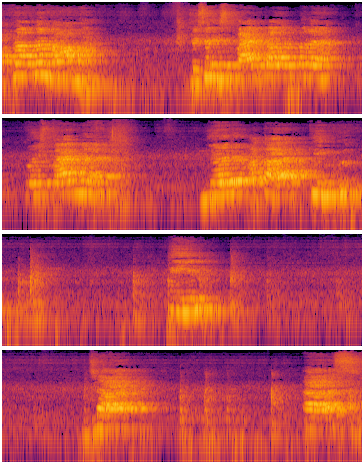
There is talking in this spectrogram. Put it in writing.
अपना अपना नाम है। जैसे इस पैड का करें तो इस पैड में यह आता है किंग। क्वीन जैक। एस।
